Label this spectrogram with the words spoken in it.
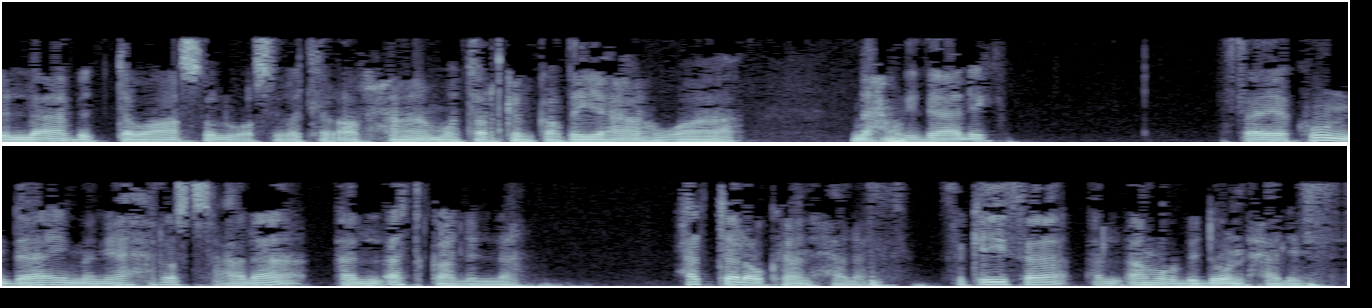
لله بالتواصل وصلة الأرحام وترك القطيعة ونحو ذلك. فيكون دائما يحرص على الأتقى لله حتى لو كان حلف. فكيف الأمر بدون حلف؟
